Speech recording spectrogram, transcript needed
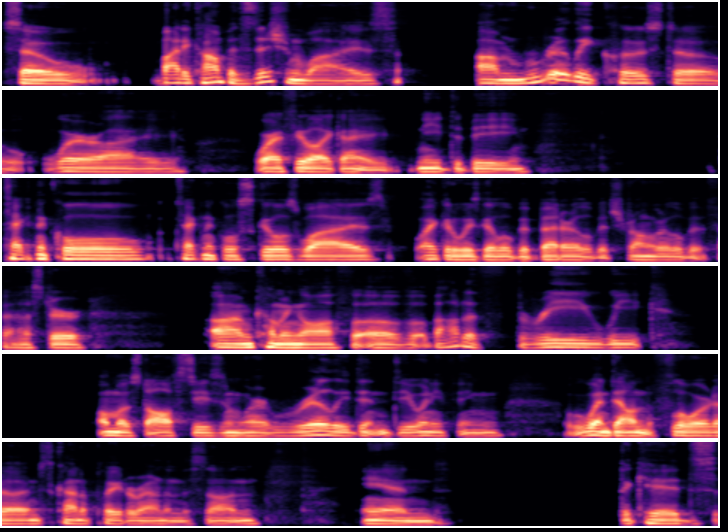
So body composition wise, I'm really close to where I where I feel like I need to be. Technical technical skills wise, I could always get a little bit better, a little bit stronger, a little bit faster. I'm coming off of about a three week almost off season where I really didn't do anything. We went down to Florida and just kind of played around in the sun and the kids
